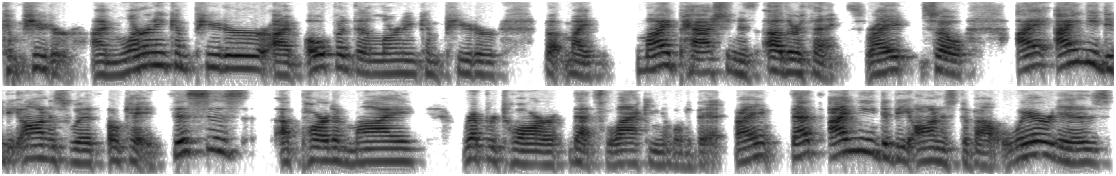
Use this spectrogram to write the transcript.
computer. I'm learning computer. I'm open to learning computer, but my my passion is other things, right? So I I need to be honest with okay, this is a part of my repertoire that's lacking a little bit, right? That I need to be honest about where it is.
